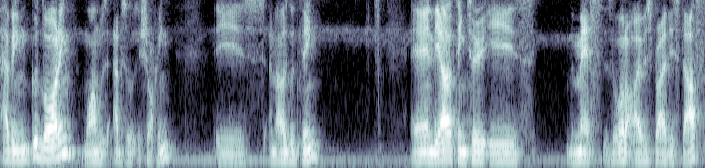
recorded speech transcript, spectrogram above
having good lighting, mine was absolutely shocking. is another good thing. And the other thing too is the mess. There's a lot of overspray of this stuff.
